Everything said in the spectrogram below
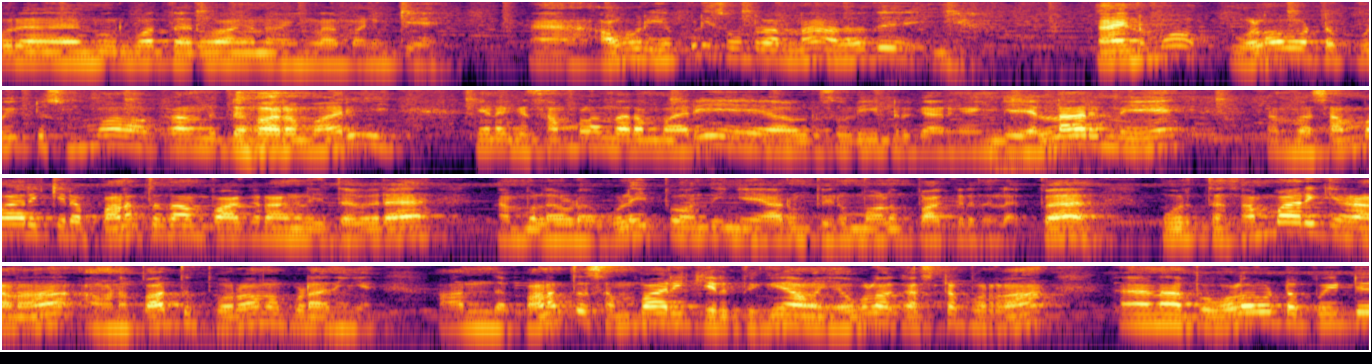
ஒரு நூறுரூபா தருவாங்கன்னு வைங்களேன் மணிக்கு. அவர் எப்படி சொல்கிறாருன்னா அதாவது நான் என்னமோ உழவோட்ட போயிட்டு சும்மா உட்காந்துட்டு வர மாதிரி எனக்கு சம்பளம் தர மாதிரி அவர் சொல்லிகிட்டு இருக்காருங்க. இங்கே எல்லாருமே நம்ம சம்பாதிக்கிற பணத்தை தான் பார்க்குறாங்களே தவிர நம்மளோட உழைப்பை வந்து இங்கே யாரும் பெரும்பாலும் பார்க்குறதில்ல இப்போ ஒருத்தன் சம்பாதிக்கிறானா அவனை பார்த்து பொறாமப்படாதீங்க. அந்த பணத்தை சம்பாதிக்கிறதுக்கு அவன் எவ்வளோ கஷ்டப்படுறான்? நான் இப்போ உழவட்ட போயிட்டு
